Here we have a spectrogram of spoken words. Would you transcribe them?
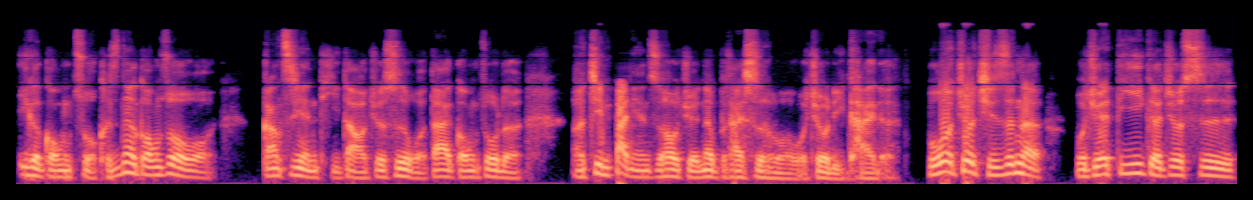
一个工作。可是那个工作我。刚之前提到，就是我大概工作了呃近半年之后，觉得那不太适合我，我就离开了。不过就其实真的，我觉得第一个就是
